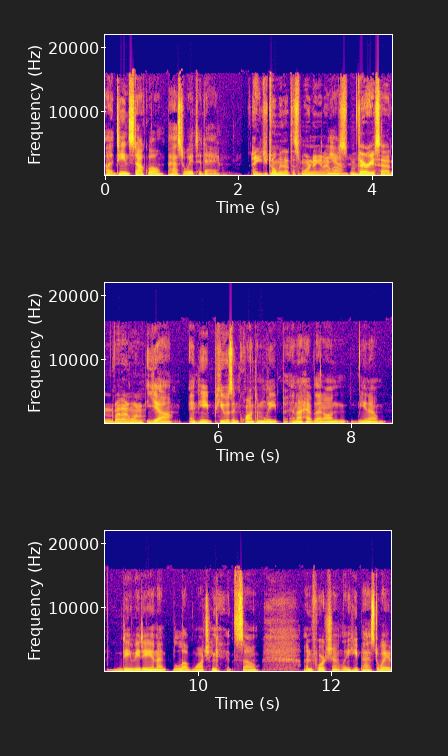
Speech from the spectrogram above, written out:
Uh, Dean Stockwell passed away today. You told me that this morning, and I Yeah. was very saddened by that one. Yeah, and he he was in Quantum Leap, and I have that on you know DVD, and I love watching it. So, unfortunately, he passed away.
